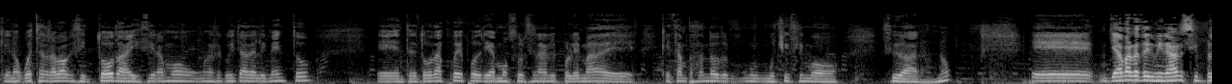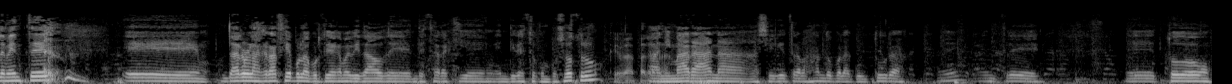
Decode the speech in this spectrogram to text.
que no cuesta trabajo que si todas hiciéramos una recogida de alimentos, eh, entre todas pues podríamos solucionar el problema de, que están pasando mu- muchísimos ciudadanos, ¿no? Eh, ya para terminar, simplemente eh, daros las gracias por la oportunidad que me habéis dado de, de estar aquí en, en directo con vosotros. Animar a Ana a seguir trabajando por la cultura ¿eh? entre eh, todo-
